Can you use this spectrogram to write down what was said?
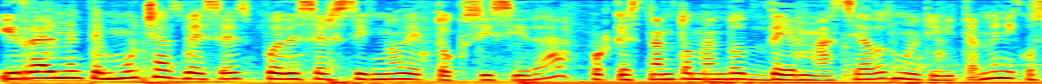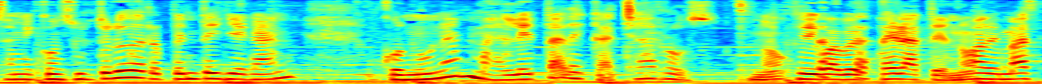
y realmente muchas veces puede ser signo de toxicidad porque están tomando demasiados multivitamínicos. A mi consultorio de repente llegan con una maleta de cacharros, ¿no? Que digo, a ver, espérate, ¿no? Además,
